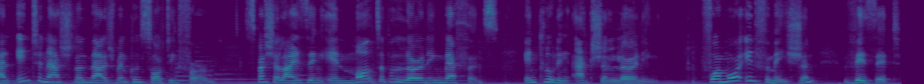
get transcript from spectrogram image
an international management consulting firm specializing in multiple learning methods, including action learning. For more information, visit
